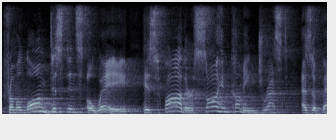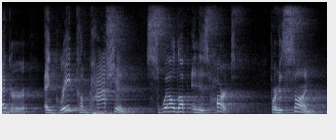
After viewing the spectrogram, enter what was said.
From a long distance away, his father saw him coming dressed as a beggar and great compassion swelled up in his heart for his son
